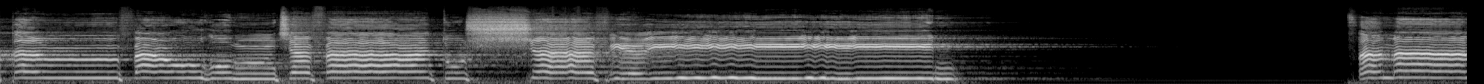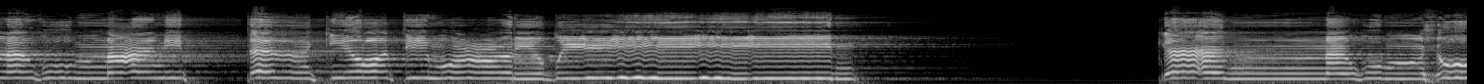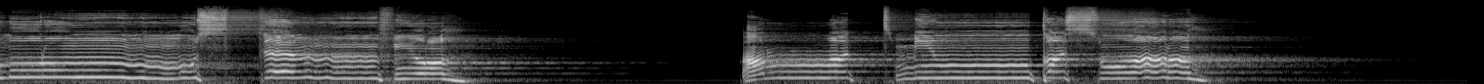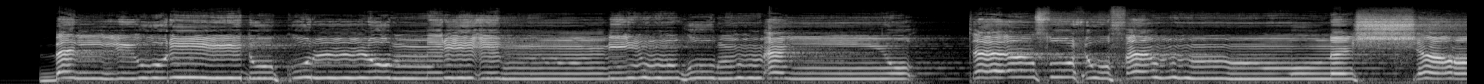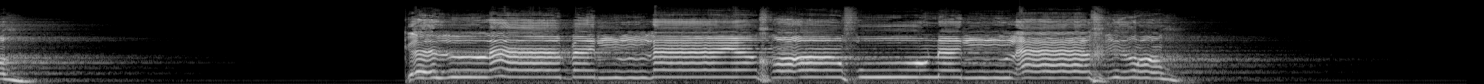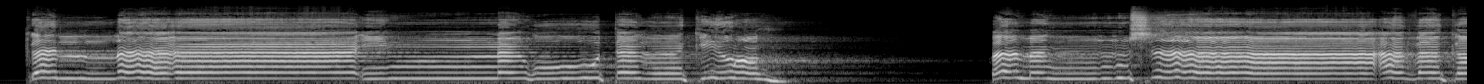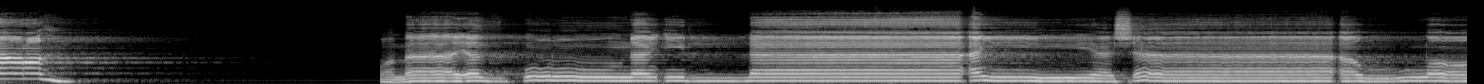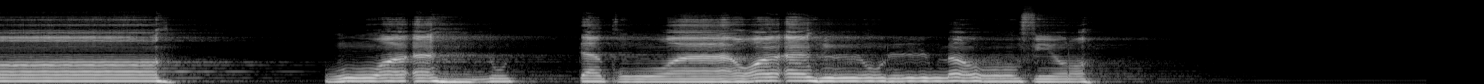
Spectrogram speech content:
تنفعهم شفاعة الشافعين مستنفرة فرت من قسورة. بل يريد كل امرئ منهم أن يؤتى صحفا منشرة. كلا بل لا يخافون الآخرة. كلا إنه تذكرة. فمن وما يذكرون إلا أن يشاء الله. هو أهل التقوى.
